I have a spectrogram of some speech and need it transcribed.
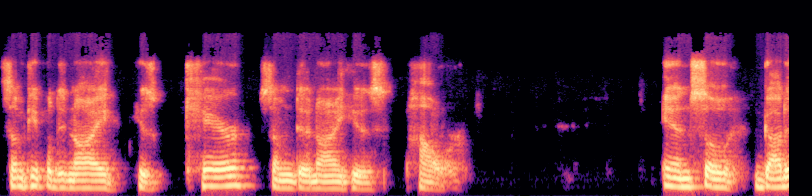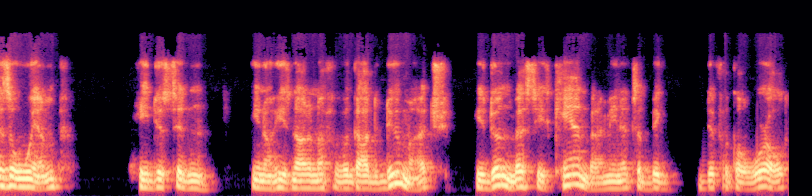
Some people deny his care, some deny his power. And so God is a wimp. He just didn't, you know, he's not enough of a God to do much. He's doing the best he can, but I mean, it's a big, difficult world.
